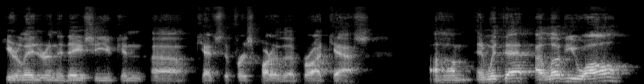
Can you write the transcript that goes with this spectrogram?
here later in the day, so you can uh, catch the first part of the broadcast. Um, and with that, I love you all.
